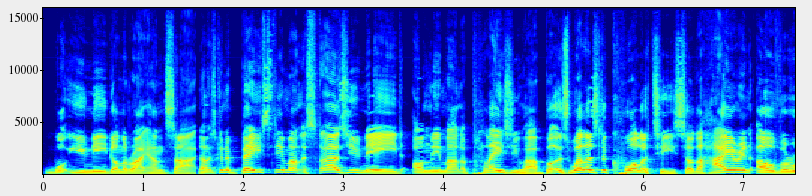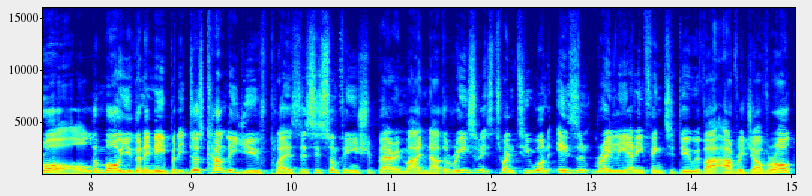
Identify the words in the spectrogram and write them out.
what you need on the right-hand side. Now, it's going to base the amount of stars you need on the amount of plays you have, but as well as the quality. So the higher in overall, the more you're going to need. But it does count the youth players. This is something you should bear in mind. Now, the reason it's 21 isn't really anything to do with our average overall.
